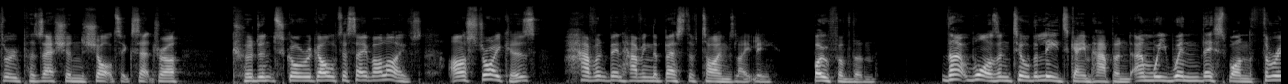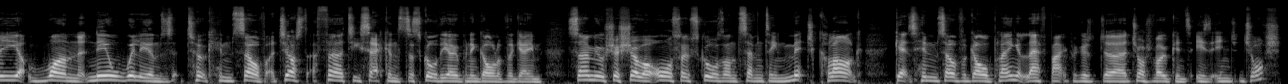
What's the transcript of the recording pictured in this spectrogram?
through possession, shots, etc. Couldn't score a goal to save our lives. Our strikers haven't been having the best of times lately. Both of them. That was until the Leeds game happened, and we win this one 3 1. Neil Williams took himself just 30 seconds to score the opening goal of the game. Samuel Shashoua also scores on 17. Mitch Clark gets himself a goal playing at left back because uh, Josh Vokins is injured. Josh?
